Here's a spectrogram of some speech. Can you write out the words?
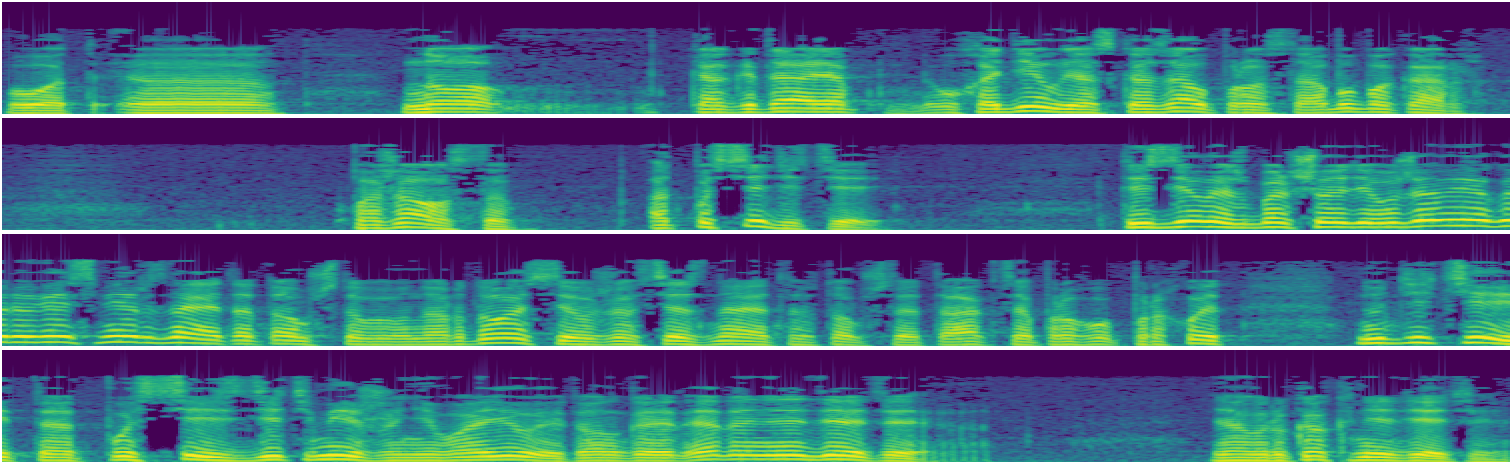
Вот. э, Но когда я уходил, я сказал просто, Абу-Бакар, пожалуйста, отпусти детей. Ты сделаешь большое дело. Уже, я говорю, весь мир знает о том, что вы в Нордосе, уже все знают о том, что эта акция прохо- проходит. Ну, детей-то отпусти, с детьми же не воюет. Он говорит, это не дети. Я говорю, как не дети?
